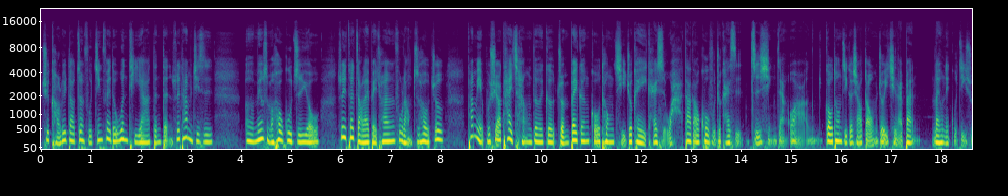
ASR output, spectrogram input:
去考虑到政府经费的问题呀、等等，所以他们其实呃没有什么后顾之忧，所以在找来北川富朗之后，就他们也不需要太长的一个准备跟沟通期，就可以开始哇大刀阔斧就开始执行这样哇沟通几个小岛，我们就一起来办濑户内国际艺术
